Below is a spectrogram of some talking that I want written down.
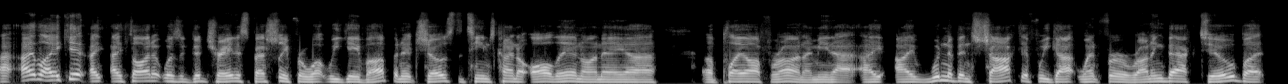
I, like it. I, I thought it was a good trade, especially for what we gave up, and it shows the team's kind of all in on a uh, a playoff run. I mean, I, I I wouldn't have been shocked if we got went for a running back too, but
